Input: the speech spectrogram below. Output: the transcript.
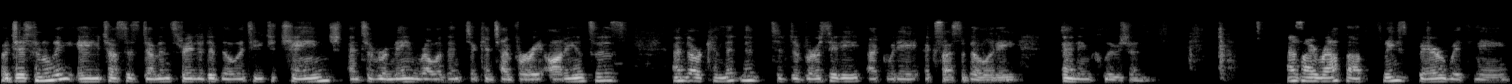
Additionally, AHS has demonstrated ability to change and to remain relevant to contemporary audiences and our commitment to diversity, equity, accessibility, and inclusion. As I wrap up, please bear with me.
